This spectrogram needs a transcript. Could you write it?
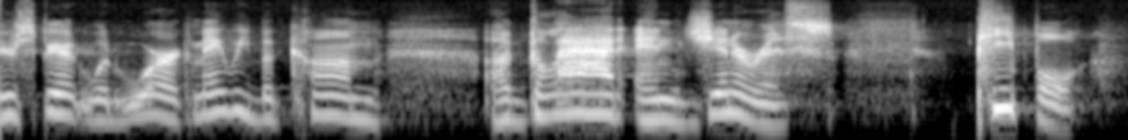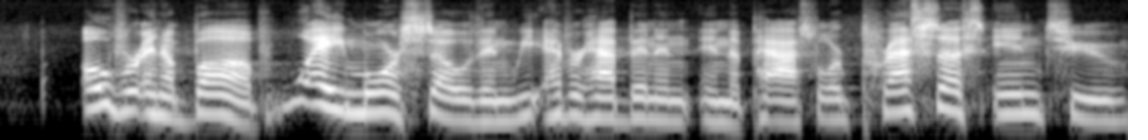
Your spirit would work. May we become a glad and generous people over and above, way more so than we ever have been in, in the past. Lord, press us into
